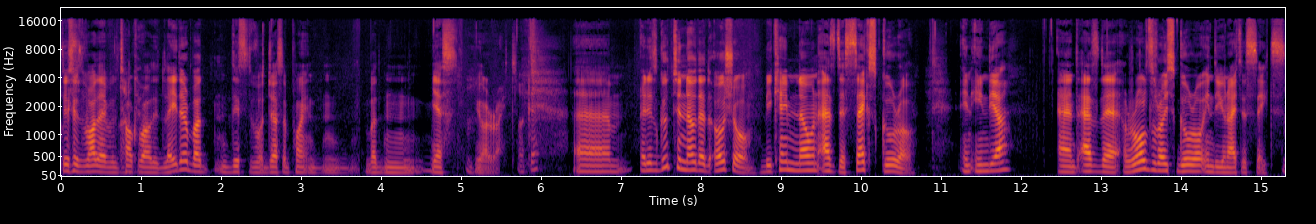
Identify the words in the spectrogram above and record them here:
this is what I will talk Okay. about it later, but this was just a point. But mm, yes, you are right. Okay. Um, it is good to know that Osho became known as the sex guru in India and as the Rolls Royce guru in the United States.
